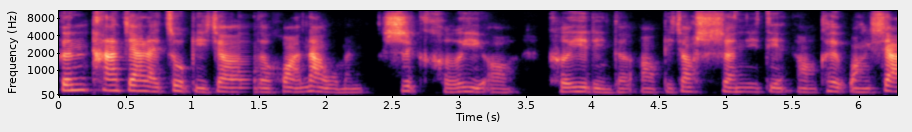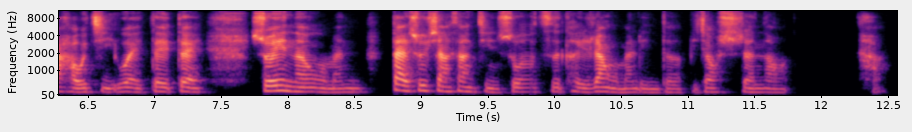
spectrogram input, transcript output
跟他家来做比较的话，那我们是可以哦，可以领的啊比较深一点啊，可以往下好几位，对对。所以呢，我们代数向上紧缩制可以让我们领的比较深哦。好。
